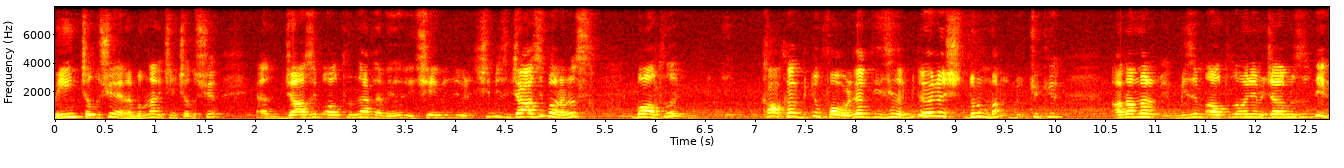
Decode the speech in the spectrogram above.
beyin çalışıyor yani bunlar için çalışıyor. Yani cazip altın nereden verilir, şey verilir. Şimdi biz cazip ararız. Bu altılı kalkar bütün favoriler dizilir. Bir de öyle durum var. Çünkü adamlar bizim altılı oynamayacağımızı değil.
